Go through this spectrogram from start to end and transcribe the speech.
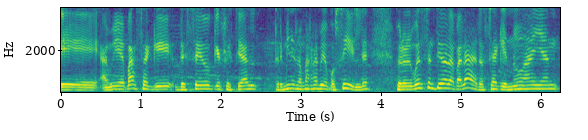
eh, a mí me pasa que deseo que el festival termine lo más rápido posible, pero en el buen sentido de la palabra, o sea, que no hayan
